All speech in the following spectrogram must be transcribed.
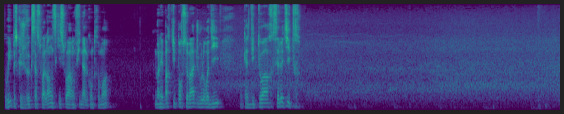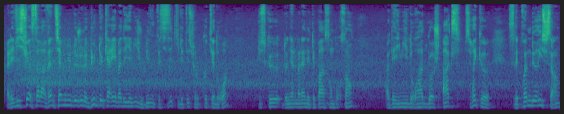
Oui, parce que je veux que ça soit Lens qui soit en finale contre moi. on est parti pour ce match, je vous le redis. En cas de victoire, c'est le titre. Elle est vicieuse, ça, la 20e minute de jeu. Le but de Karim Adeyemi, j'ai oublié de vous préciser qu'il était sur le côté droit, puisque Daniel Manet n'était pas à 100%. Adeyemi, droite, gauche, axe. C'est vrai que c'est des problèmes de riches, ça, hein,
